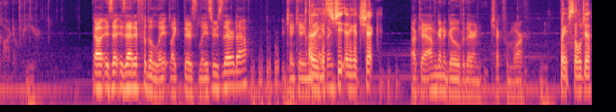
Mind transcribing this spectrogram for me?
Guard over here. Oh, is that is that it for the late? Like, there's lasers there now. You can't get any I more didn't get to things? che- I didn't get to check. Okay, I'm gonna go over there and check for more. Brave soldier.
